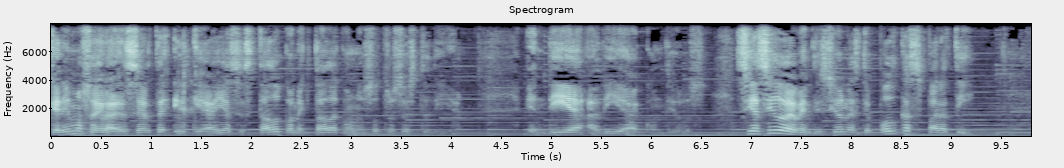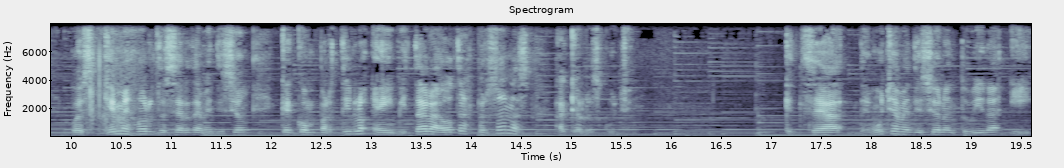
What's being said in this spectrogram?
Queremos agradecerte el que hayas estado conectada con nosotros este día, en día a día con Dios. Si ha sido de bendición este podcast para ti, pues qué mejor de ser de bendición que compartirlo e invitar a otras personas a que lo escuchen. Que sea de mucha bendición en tu vida y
